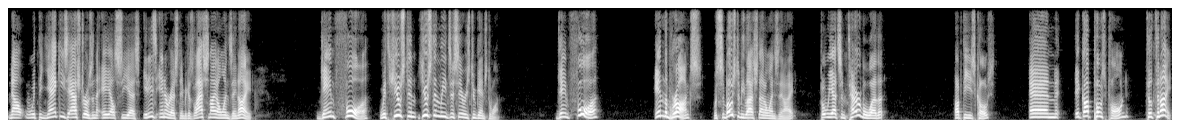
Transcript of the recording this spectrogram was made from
Now, with the Yankees, Astros, and the ALCS, it is interesting because last night on Wednesday night, game four with Houston, Houston leads the series two games to one. Game four in the Bronx was supposed to be last night on Wednesday night, but we had some terrible weather up the East Coast, and it got postponed till tonight.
